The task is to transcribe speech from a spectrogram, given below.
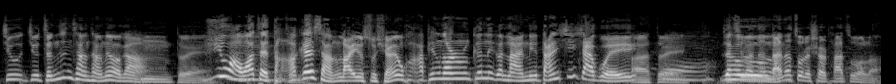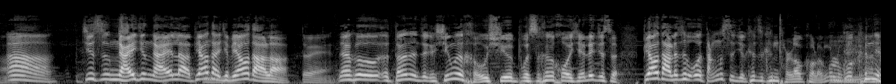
就就正正常常的了，嘎。嗯，对，女娃娃在大街上拿一束鲜花，乒当儿跟那个男的单膝下跪。啊，对，哦。然后男的做的事儿他做了啊，啊，就是爱就爱了，表达就表达了。对，然后，呃当然这个新闻后续不是很和谐的，就是表达了之后，我当时就开始啃头儿脑壳了。我说我肯定，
